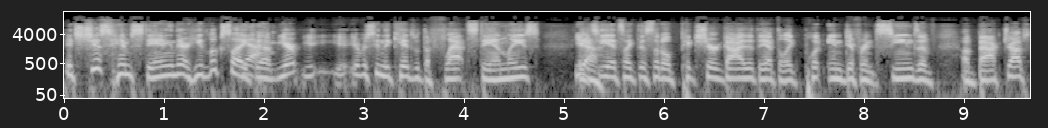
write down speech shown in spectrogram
It's just him standing there. He looks like Yeah. um, you, ever, you, you ever seen the kids with the flat Stanleys? Yeah. It's, it's like this little picture guy that they have to like put in different scenes of, of backdrops.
